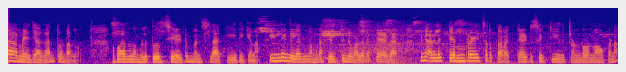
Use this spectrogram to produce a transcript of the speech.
ഡാമേജ് ആകാൻ ആകാൻ തുടങ്ങും. അപ്പോൾ അത് നമ്മൾ തീർച്ചയായിട്ടും മനസ്സിലാക്കിയിരിക്കണം. ഇല്ലെങ്കിൽ അത് നമ്മുടെ ഹെൽത്തിന് വളരെ കേടാണ്. പിന്നെ അതിലെ ടെമ്പറേച്ചർ കറക്റ്റായിട്ട് സെറ്റ് ചെയ്തിട്ടുണ്ടോ എന്ന് നോക്കണം.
